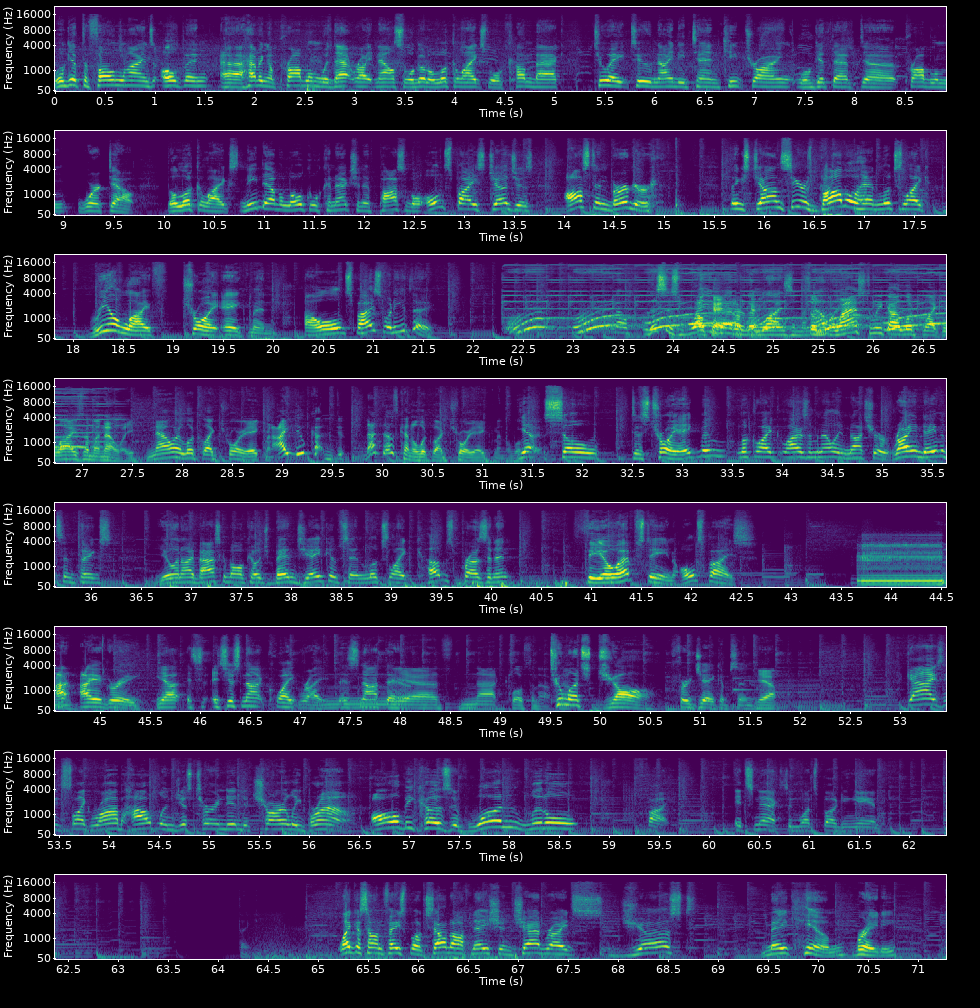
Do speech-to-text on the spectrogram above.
We'll get the phone lines open. Uh, having a problem with that right now, so we'll go to lookalikes. We'll come back. 282 9010. Keep trying. We'll get that uh, problem worked out. The lookalikes need to have a local connection if possible. Old Spice judges Austin Berger thinks John Sears bobblehead looks like real life Troy Aikman. Uh, Old Spice, what do you think? This is way okay, better okay. than Liza Minnelli. So last week I looked like Liza Minnelli. Now I look like Troy Aikman. I do. That does kind of look like Troy Aikman a little yeah, bit. Yeah. So does Troy Aikman look like Liza Minnelli? I'm not sure. Ryan Davidson thinks UNI basketball coach Ben Jacobson looks like Cubs president Theo Epstein. Old Spice. I, I, agree. Yeah, it's it's just not quite right. It's not mm, there. Yeah, it's not close enough. Too no. much jaw for Jacobson. Yeah. Guys, it's like Rob Houtland just turned into Charlie Brown, all because of one little fight. It's next in What's Bugging Andy. Thank you. Like us on Facebook, Sound Off Nation. Chad writes, just make him, Brady,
